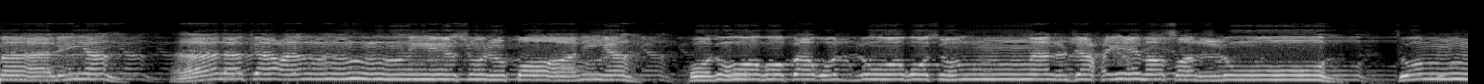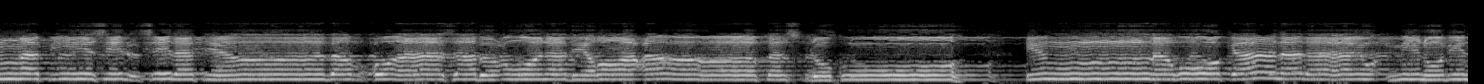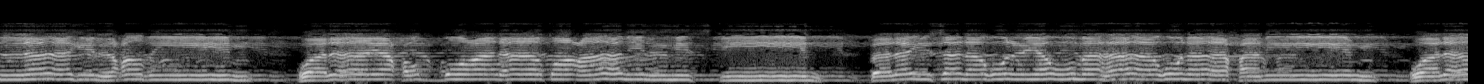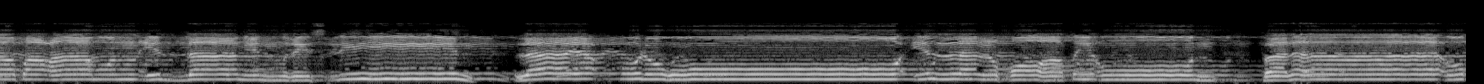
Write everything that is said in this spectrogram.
ماليه هلك عني سلطانية. خذوه فغلوه ثم الجحيم صلوه. ثم في سلسلة ذرعها سبعون ذراعا فاسلكوه. إنه كان لا يؤمن يؤمن بالله العظيم ولا يحض على طعام المسكين فليس له اليوم هاهنا حميم ولا طعام إلا من غسلين لا يأكله إلا الخاطئون فلا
